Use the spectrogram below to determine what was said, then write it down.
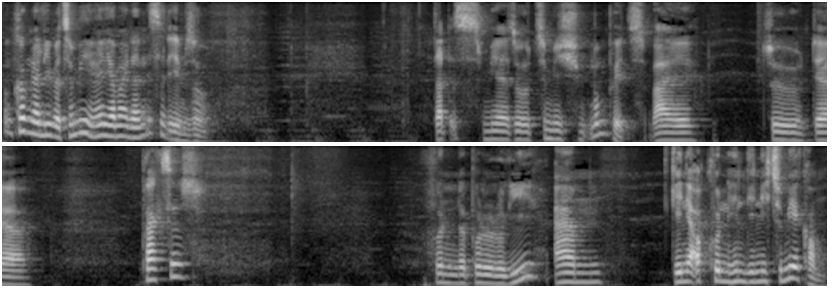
und komm dann lieber zu mir. Ja, mein, dann ist es eben so. Das ist mir so ziemlich mumpitz, weil zu der Praxis von der Podologie ähm, gehen ja auch Kunden hin, die nicht zu mir kommen.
